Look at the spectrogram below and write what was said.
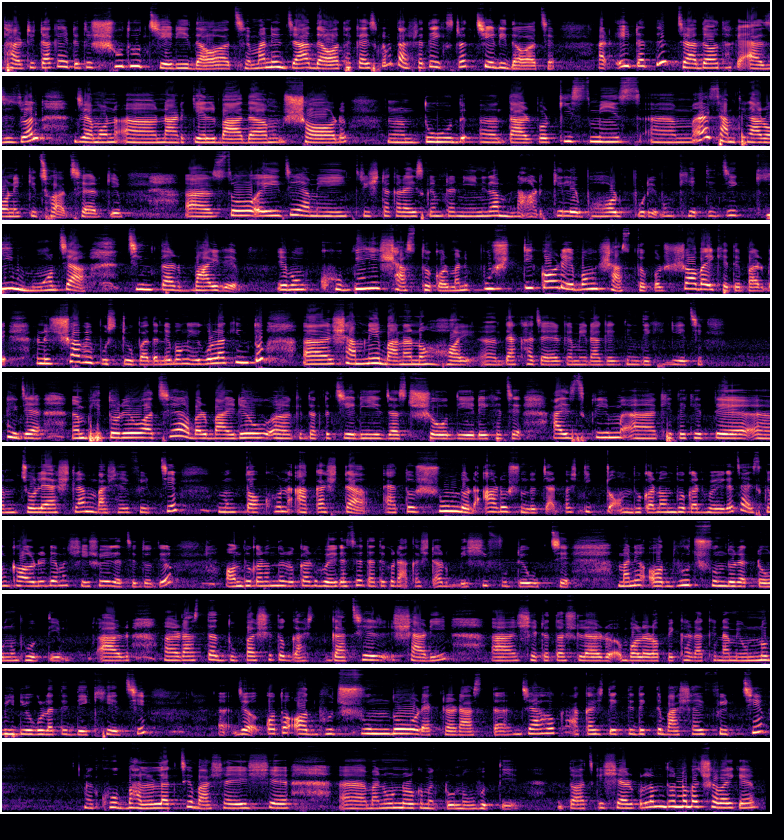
থার্টি টাকা এটাতে শুধু চেরি দেওয়া আছে। মানে যা দেওয়া থাকে আইসক্রিম তার সাথে এক্সট্রা চেরি দেওয়া আছে। আর এইটাতে যা দেওয়া থাকে অ্যাজ ইউজুয়াল যেমন নারকেল, বাদাম, সর দুধ তারপর কিশমিশ সামথিং আরও অনেক কিছু আছে আর কি সো এই যে আমি এই ত্রিশ টাকার আইসক্রিমটা নিয়ে নিলাম, নারকেলে ভরপুর এবং খেতে যে কী মজা, চিন্তার বাইরে। এবং খুবই স্বাস্থ্যকর মানে পুষ্টিকর এবং স্বাস্থ্যকর, সবাই খেতে পারবে। মানে সবই পুষ্টি উপাদান এবং এগুলা কিন্তু সামনে সামনেই বানানো হয়। দেখা যায় আর কি, আমি এর আগে একদিন দেখে গিয়েছি। এই যে ভিতরেও আছে, আবার বাইরেও কিন্তু একটা চেরি জাস্ট শো দিয়ে রেখেছে। আইসক্রিম খেতে খেতে চলে আসলাম, বাসায় ফিরছি এবং তখন আকাশটা এত সুন্দর আরও সুন্দর চারপাশটি একটু অন্ধকার অন্ধকার হয়ে গেছে। আইসক্রিম খাওয়া অলরেডি আমার শেষ হয়ে গেছে যদিও। অন্ধকার অন্ধকার হয়ে গেছে, তাতে করে আকাশটা আরও বেশি ফুটে উঠছে। মানে অদ্ভুত সুন্দর একটা অনুভূতি। আর রাস্তার দুপাশে তো গাছ, গাছের সারি সেটা তো আসলে আর বলার অপেক্ষা রাখে না। আমি অন্য ভিডিওগুলোতে দেখিয়েছি যে কত অদ্ভুত সুন্দর একটা রাস্তা। যা হোক, আকাশ দেখতে দেখতে বাসায় ফিরছি, খুব ভালো লাগছে, বাসায় এসে মানে অন্যরকম একটা অনুভূতি। তো আজকে শেয়ার করলাম, ধন্যবাদ সবাইকে।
